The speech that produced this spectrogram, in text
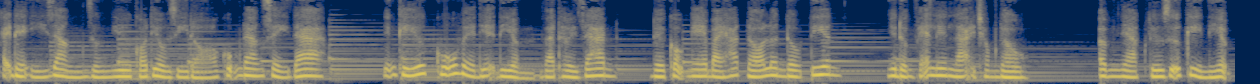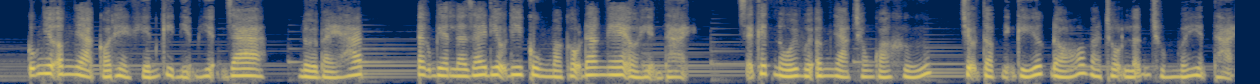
Hãy để ý rằng dường như có điều gì đó cũng đang xảy ra. Những ký ức cũ về địa điểm và thời gian nơi cậu nghe bài hát đó lần đầu tiên như được vẽ lên lại trong đầu. Âm nhạc lưu giữ kỷ niệm cũng như âm nhạc có thể khiến kỷ niệm hiện ra lời bài hát, đặc biệt là giai điệu đi cùng mà cậu đang nghe ở hiện tại sẽ kết nối với âm nhạc trong quá khứ, triệu tập những ký ức đó và trộn lẫn chúng với hiện tại.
